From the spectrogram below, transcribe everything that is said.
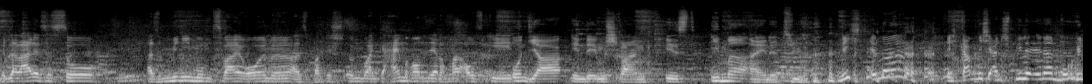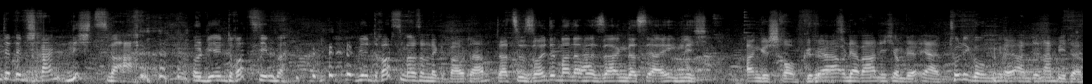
Mittlerweile ist es so, also Minimum zwei Räume, also praktisch irgendwo ein Geheimraum, der nochmal aufgeht. Und ja, in dem Schrank ist immer eine Tür. Nicht immer. Ich kann mich an Spiele erinnern, wo hinter dem Schrank nichts war. Und wir ihn trotzdem, wir ihn trotzdem auseinandergebaut haben. Dazu sollte man aber sagen, dass der eigentlich angeschraubt Ja, gehört. und er war nicht. Und wir, ja, Entschuldigung äh, an den Anbieter,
